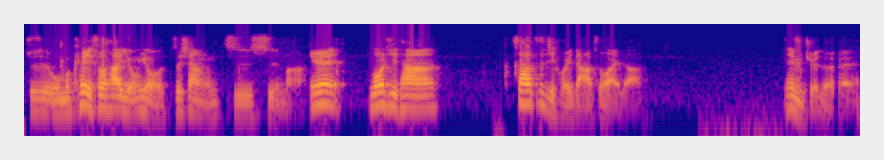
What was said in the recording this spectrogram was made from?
就是我们可以说他拥有这项知识吗？因为 Morty 他是他自己回答出来的。那你觉得嘞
